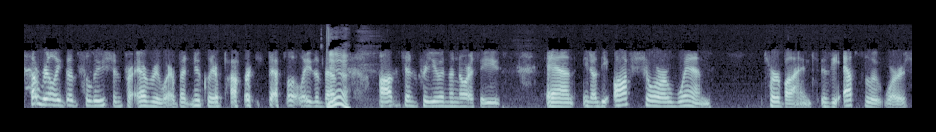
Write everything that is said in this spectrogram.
a really good solution for everywhere. But nuclear power is definitely the best Yeah. option for you in the Northeast. And, you know, the offshore wind turbines is the absolute worst.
